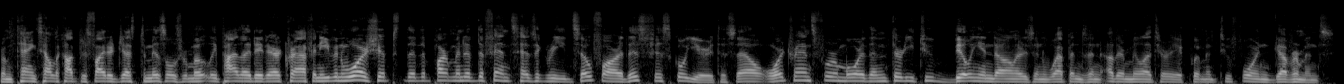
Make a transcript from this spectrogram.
From tanks, helicopters, fighter jets to missiles, remotely piloted aircraft, and even warships, the Department of Defense has agreed so far this fiscal year to sell or transfer more than $32 billion in weapons and other military equipment to foreign governments.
